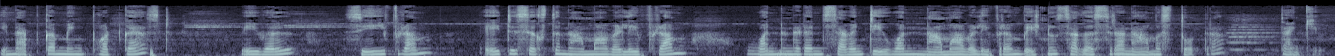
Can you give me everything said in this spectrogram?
in upcoming podcast we will see from 86th Namavali from 171 Namavali from Vishnu Sahasra Nama Stotra. Thank you.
